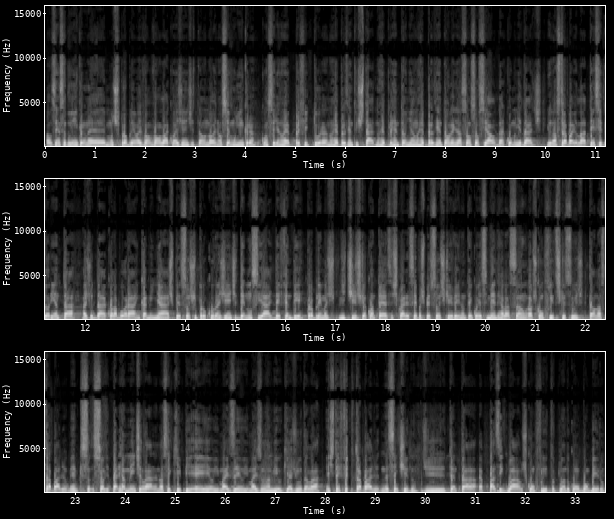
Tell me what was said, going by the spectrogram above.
A ausência do INCRA, né, muitos problemas vão, vão, lá com a gente. Então, nós não somos INCRA, o Conselho não é prefeitura, não representa o Estado, não representa a União, representa a organização social da comunidade. E o nosso trabalho lá tem sido orientar, ajudar, colaborar, encaminhar as pessoas que procuram a gente, denunciar e defender problemas litígios que acontecem, esclarecer para as pessoas que às vezes não têm conhecimento em relação aos conflitos que surgem. Então, nosso trabalho, mesmo que solitariamente lá, né, nossa equipe é eu e mais eu e mais um amigo que ajuda lá, a gente tem feito trabalho nesse sentido de tentar apaziguar os conflitos atuando como bombeiro.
